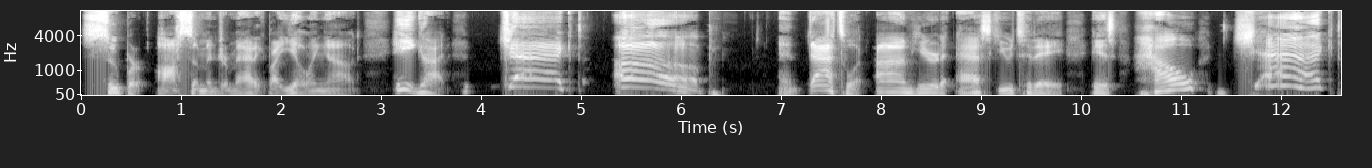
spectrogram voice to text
super awesome and dramatic by yelling out, he got jacked up. And that's what I'm here to ask you today is how jacked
